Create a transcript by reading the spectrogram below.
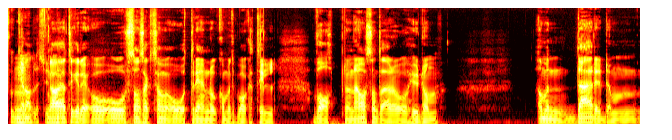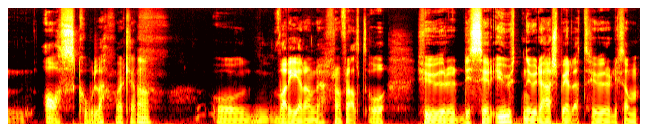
funkar Mm. alldeles Ja, utmärkt. jag tycker det. Och, och som sagt, som återigen då kommer tillbaka till vapnen och sånt där och hur de Ja men där är de ascoola verkligen. Ja. Och varierande framförallt. Och hur det ser ut nu i det här spelet. Hur liksom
